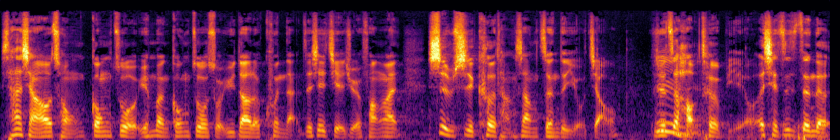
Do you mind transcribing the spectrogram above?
他想要从工作原本工作所遇到的困难，这些解决方案是不是课堂上真的有教？我觉得这好特别哦，而且这是真的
